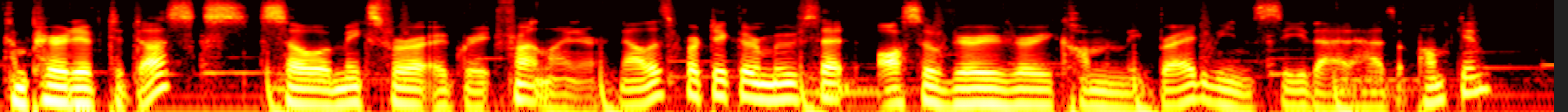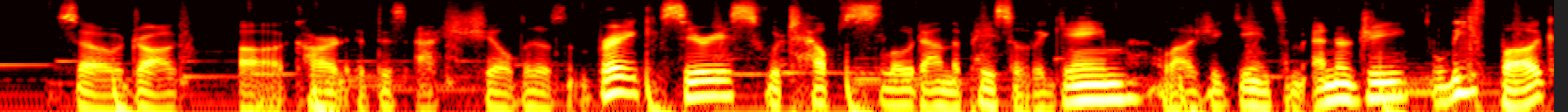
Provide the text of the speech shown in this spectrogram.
comparative to Dusks, so it makes for a great frontliner. Now this particular moveset also very, very commonly bred. We can see that it has a pumpkin, so draw a card if this Axie shield doesn't break. Serious, which helps slow down the pace of the game, allows you to gain some energy. Leaf Bug,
